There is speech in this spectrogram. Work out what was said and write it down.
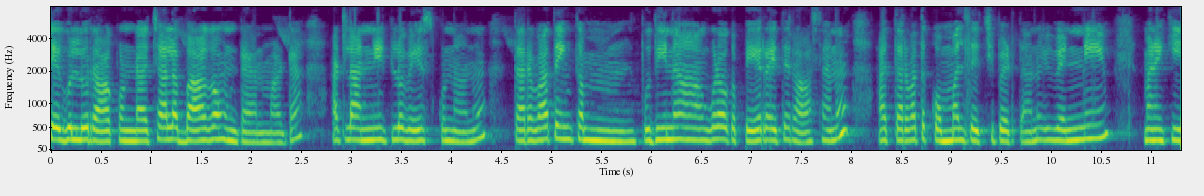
తెగుళ్ళు రాకుండా చాలా బాగా ఉంటాయి అన్నమాట అట్లా అన్నిట్లో వేసుకున్నాను. తర్వాత ఇంకా ఇంకా పుదీనా కూడా ఒక పేరు అయితే రాశాను ఆ తర్వాత కొమ్మలు తెచ్చి పెడతాను. ఇవన్నీ మనకి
